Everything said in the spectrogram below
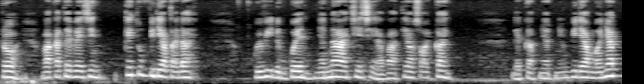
Rồi, và KTV xin kết thúc video tại đây. Quý vị đừng quên nhấn like, chia sẻ và theo dõi kênh để cập nhật những video mới nhất.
